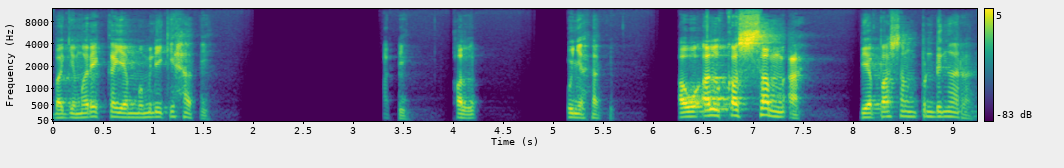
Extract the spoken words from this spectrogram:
bagi mereka yang memiliki hati. Hati, qalb punya hati. Aw alqasam'ah dia pasang pendengaran,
